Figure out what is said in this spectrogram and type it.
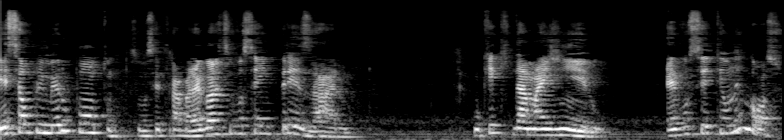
esse é o primeiro ponto, se você trabalha. Agora, se você é empresário, o que, que dá mais dinheiro? É você ter um negócio.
